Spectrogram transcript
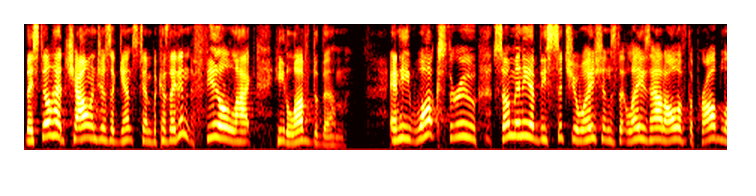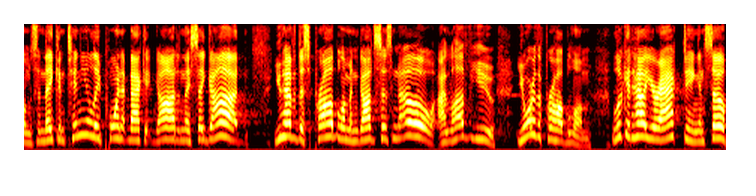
they still had challenges against him because they didn't feel like he loved them. And he walks through so many of these situations that lays out all of the problems, and they continually point it back at God and they say, God, you have this problem. And God says, No, I love you. You're the problem. Look at how you're acting. And so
